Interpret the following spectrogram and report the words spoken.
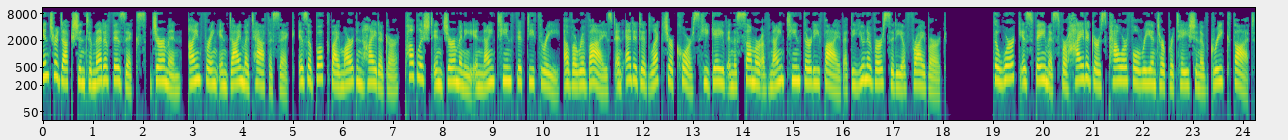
Introduction to Metaphysics German, Einführung in die Metaphysik is a book by Martin Heidegger, published in Germany in 1953 of a revised and edited lecture course he gave in the summer of 1935 at the University of Freiburg. The work is famous for Heidegger's powerful reinterpretation of Greek thought,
